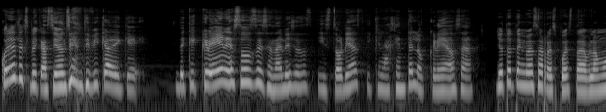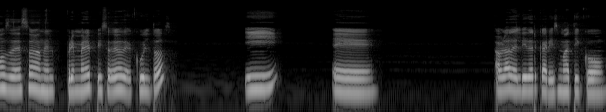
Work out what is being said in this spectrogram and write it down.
¿Cuál es la explicación científica de que. de que creen esos escenarios, esas historias y que la gente lo crea? O sea. Yo te tengo esa respuesta. Hablamos de eso en el primer episodio de cultos. Y. Eh, habla del líder carismático,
